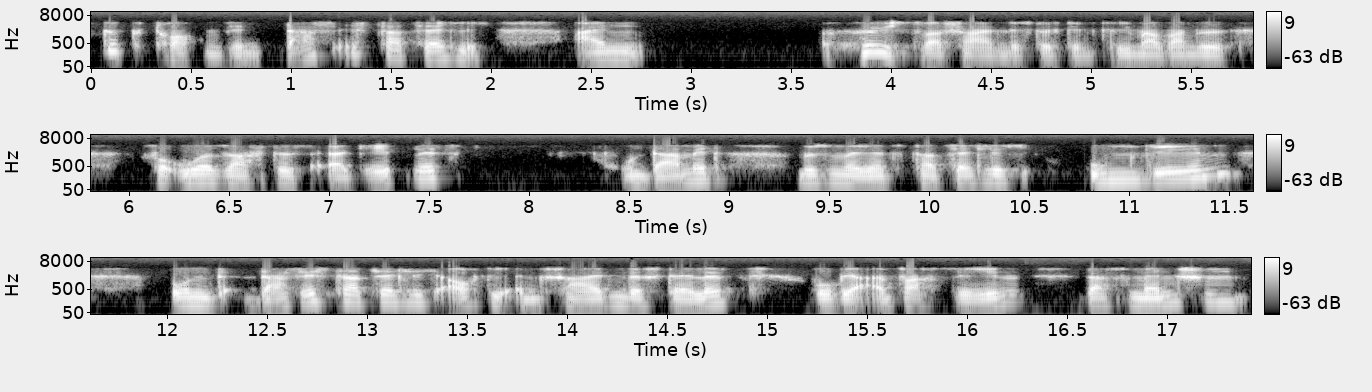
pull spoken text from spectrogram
Stück trocken sind, das ist tatsächlich ein höchstwahrscheinlich durch den Klimawandel verursachtes Ergebnis. Und damit müssen wir jetzt tatsächlich umgehen. Und das ist tatsächlich auch die entscheidende Stelle, wo wir einfach sehen, dass Menschen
